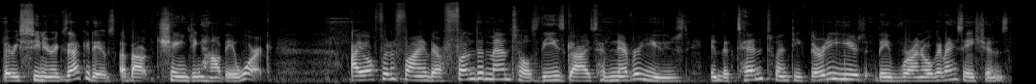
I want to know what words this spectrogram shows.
very senior executives about changing how they work. I often find there are fundamentals these guys have never used in the 10, 20, 30 years they've run organizations.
